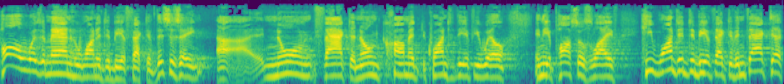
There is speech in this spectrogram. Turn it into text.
Paul was a man who wanted to be effective. This is a uh, known fact, a known comment, quantity, if you will, in the apostle's life. He wanted to be effective. In fact, uh,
